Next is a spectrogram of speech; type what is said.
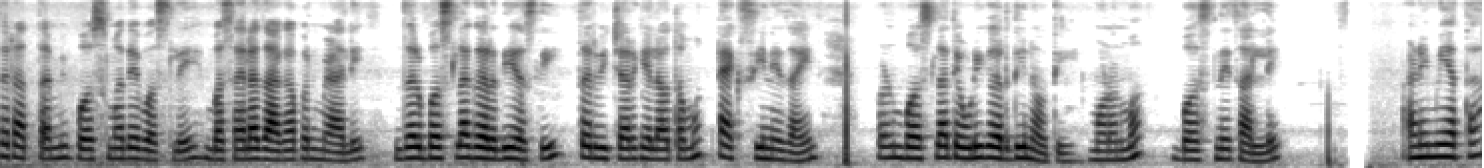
तर आता मी बसमध्ये बसले. बसायला जागा पण मिळाली. जर बसला गर्दी असती तर विचार केला होता मग टॅक्सीने जाईन. पण बसला तेवढी गर्दी नव्हती. म्हणून मग बसने चालले. आणि मी आता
